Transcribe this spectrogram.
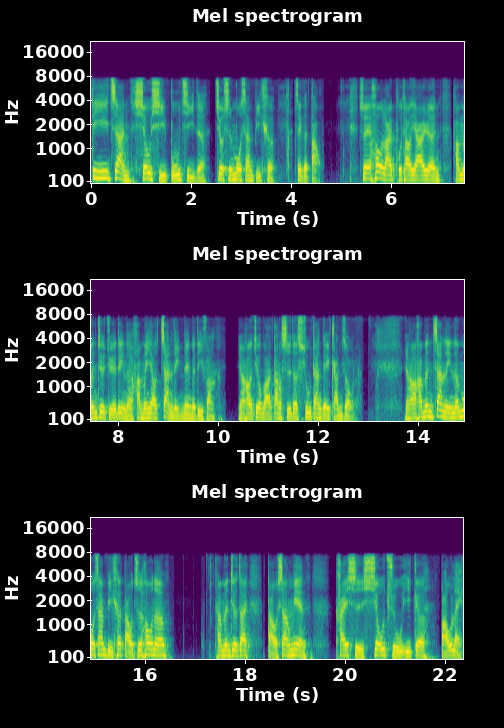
第一站休息补给的就是莫桑比克这个岛，所以后来葡萄牙人他们就决定了，他们要占领那个地方，然后就把当时的苏丹给赶走了。然后他们占领了莫桑比克岛之后呢，他们就在岛上面开始修筑一个堡垒，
